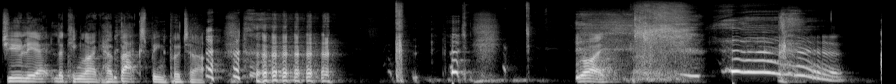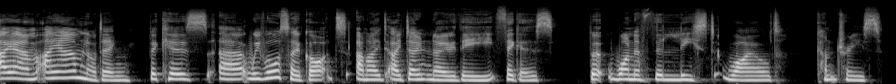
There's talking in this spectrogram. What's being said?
Juliet looking like her back's been put up. right. I am. I am nodding because uh, we've also got, and I, I don't know the figures, but one of the least wild countries.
